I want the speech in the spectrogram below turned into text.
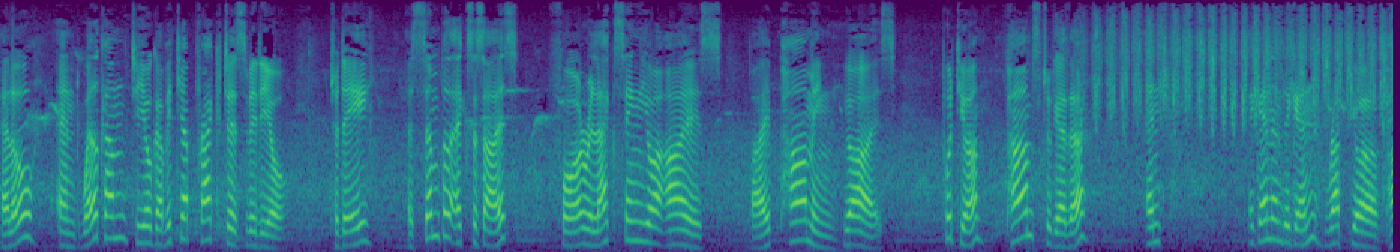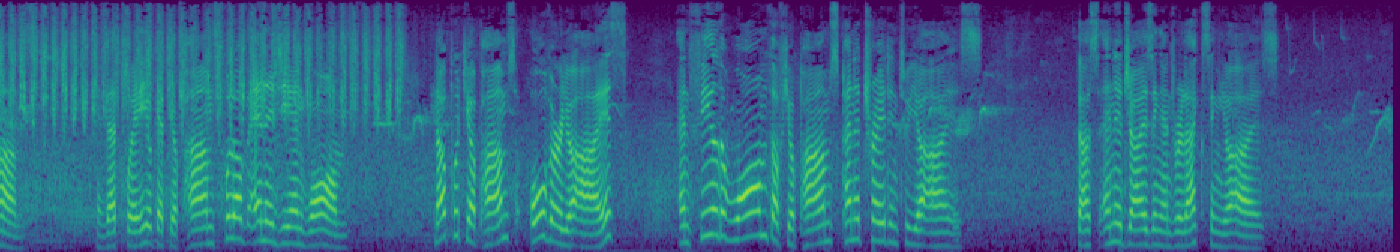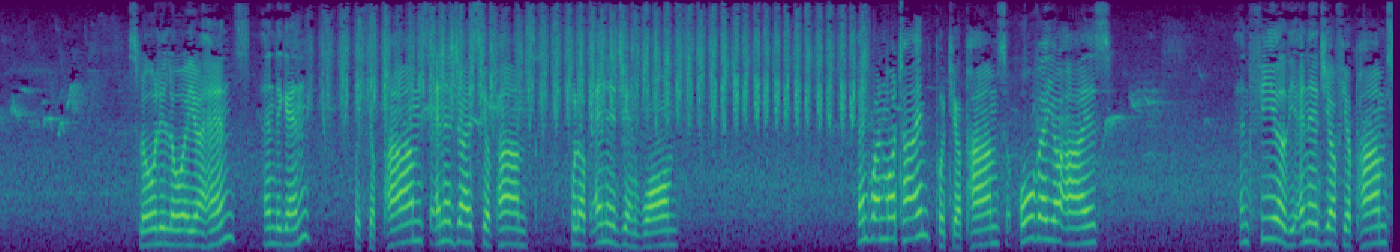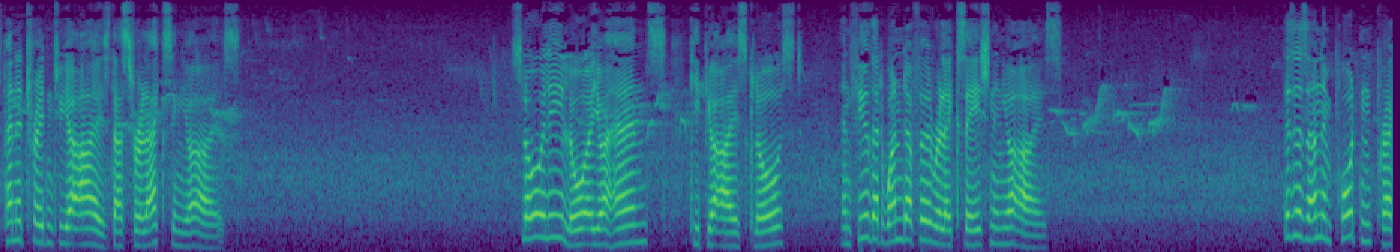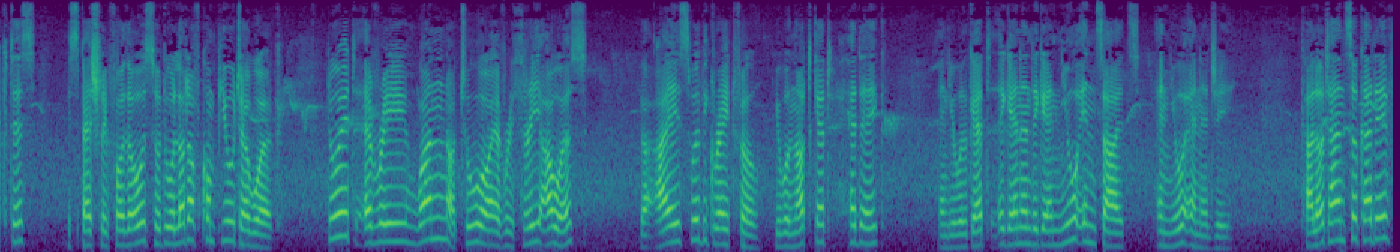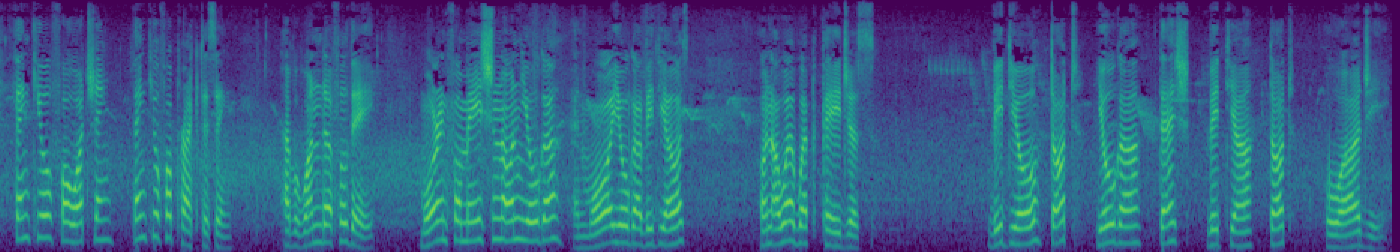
Hello and welcome to Yoga Vidya practice video. Today, a simple exercise for relaxing your eyes by palming your eyes. Put your palms together and again and again rub your palms. In that way, you get your palms full of energy and warmth. Now put your palms over your eyes and feel the warmth of your palms penetrate into your eyes, thus energizing and relaxing your eyes. Slowly lower your hands and again with your palms, energize your palms full of energy and warmth. And one more time, put your palms over your eyes and feel the energy of your palms penetrate into your eyes, thus relaxing your eyes. Slowly lower your hands, keep your eyes closed, and feel that wonderful relaxation in your eyes. This is an important practice, especially for those who do a lot of computer work. Do it every one or two or every three hours your eyes will be grateful, you will not get headache, and you will get again and again new insights and new energy. Carlotta and Sukadev, thank you for watching, thank you for practicing. Have a wonderful day. More information on yoga and more yoga videos on our web pages video.yoga-vidya.org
